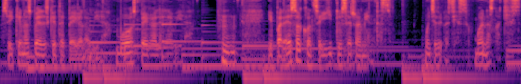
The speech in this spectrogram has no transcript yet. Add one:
Así que no esperes que te pegue la vida, vos pégale a la vida. y para eso conseguí tus herramientas. Muchas gracias. Buenas noches.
